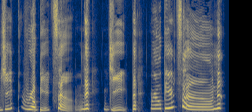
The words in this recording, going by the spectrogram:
Jeep Robertson. Jeep Robertson.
